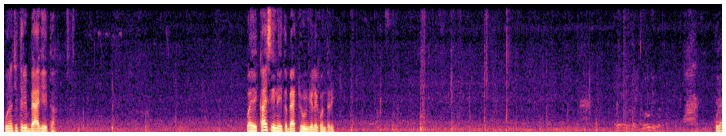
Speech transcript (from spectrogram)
कोणाची तरी बॅग आहे इथं. बाई काय सीन आहे इथं? बॅग ठेवून गेले कोणतरी. पुढे?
